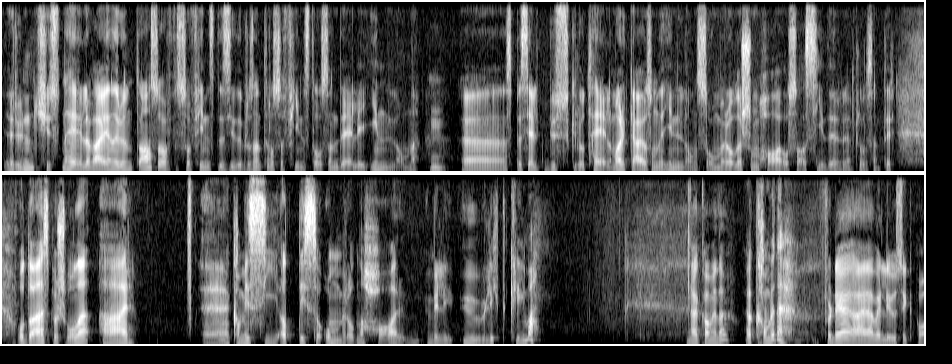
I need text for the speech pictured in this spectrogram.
rundt kysten hele veien rundt da, så, så finnes det siderprosenter, og så finnes det også en del i innlandet. Mm. Eh, spesielt Buskerud og Telemark er jo sånne innlandsområder som har også har siderprodusenter. Og da er spørsmålet er eh, Kan vi si at disse områdene har veldig ulikt klima? Ja, kan vi det? Ja, kan vi det? For det er jeg veldig usikker på.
